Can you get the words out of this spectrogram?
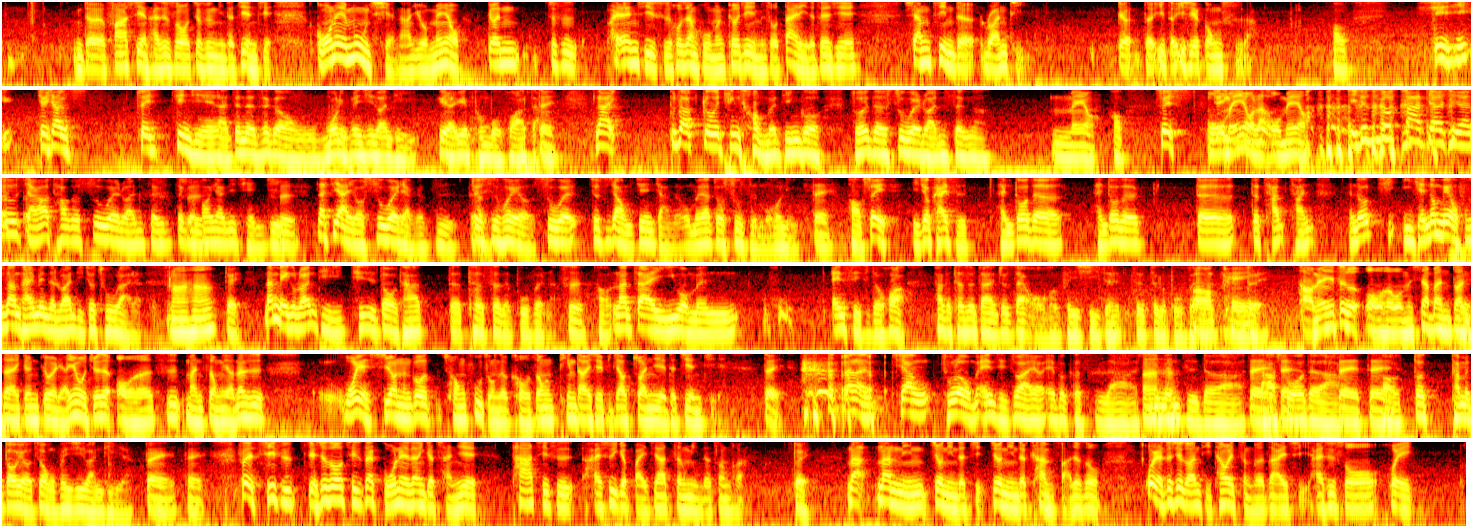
你的发现，还是说就是你的见解，国内目前啊有没有跟就是。Ansys 或像虎门科技里面所代理的这些相近的软体的的一的一些公司啊，哦，其实一就像最近几年来，真的这种模拟分析软体越来越蓬勃发展。对，那不知道各位听众有没有听过所谓的数位孪生啊？没有。好。所以我没有了，我没有。也就是说，大家现在都想要朝着数位孪生这个方向去前进。那既然有数位两个字，就是会有数位，就是像我们今天讲的，我们要做数字模拟。对。好，所以你就开始很多的很多的的的产产很多以前都没有浮上台面的软体就出来了。啊哈。对。那每个软体其实都有它的特色的部分了。是。好，那在以我们 ANSYS 的话。它的特色当然就是在耦合分析这这这个部分。OK，对，好，没关系，这个耦合我们下半段再跟各位聊，因为我觉得耦合是蛮重要，但是我也希望能够从副总的口中听到一些比较专业的见解。对，当然像除了我们 ANSYS 之外，还有 Abacus 啊、西门子的啊、达说的啊，对对，哦，都他们都有这种分析软体啊。对对，所以其实也就是说，其实在国内这样一个产业，它其实还是一个百家争鸣的状况。对。那那您就您的就您的看法，就是说，未来这些软体，它会整合在一起，还是说会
